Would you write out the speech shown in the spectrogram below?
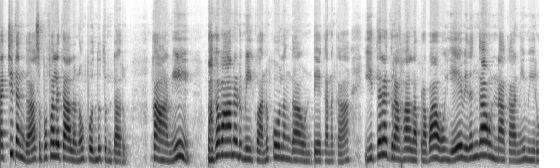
ఖచ్చితంగా శుభఫలితాలను పొందుతుంటారు. కానీ భగవానుడు మీకు అనుకూలంగా ఉంటే కనుక ఇతర గ్రహాల ప్రభావం ఏ విధంగా ఉన్నా కానీ మీరు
